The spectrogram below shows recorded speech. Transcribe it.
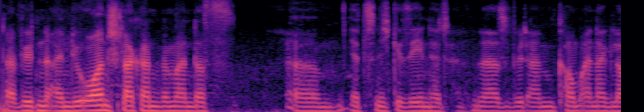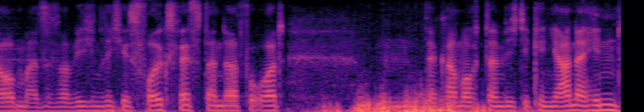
da würden einem die Ohren schlackern, wenn man das ähm, jetzt nicht gesehen hätte. Also würde einem kaum einer glauben. Also es war wirklich ein richtiges Volksfest dann da vor Ort. Mm, da kamen auch dann wirklich die Kenianer hin,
